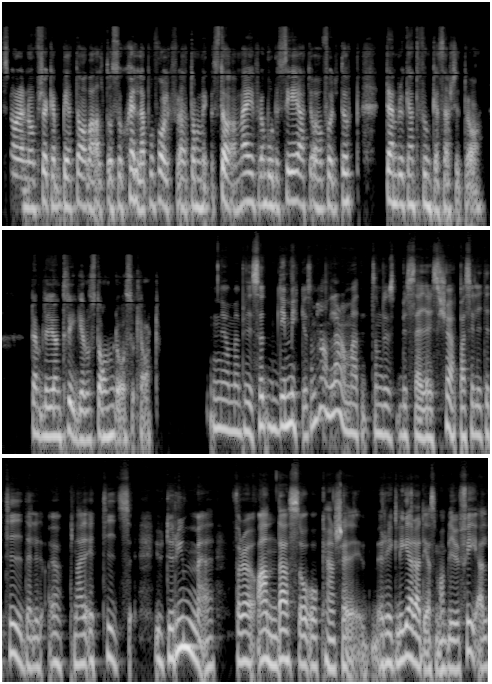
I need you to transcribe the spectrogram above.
Snarare än att försöka beta av allt och så skälla på folk för att de stör mig, för de borde se att jag har fullt upp. Den brukar inte funka särskilt bra. Den blir ju en trigger hos dem då såklart. Ja, men precis. Så det är mycket som handlar om att, som du säger, köpa sig lite tid eller öppna ett tidsutrymme för att andas och, och kanske reglera det som har blivit fel.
